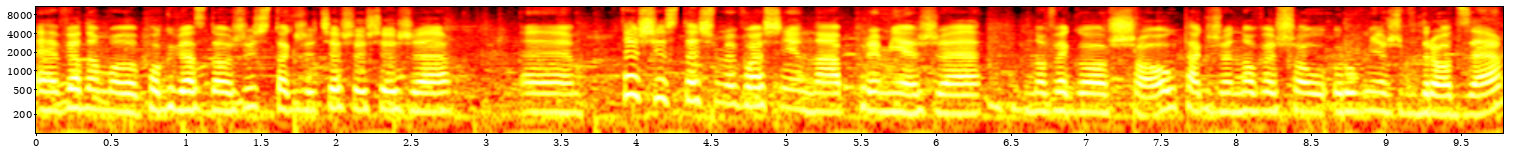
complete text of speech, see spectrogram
E, wiadomo, pogwiazdożyć, także cieszę się, że e, też jesteśmy właśnie na premierze nowego show, także nowe show również w drodze.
